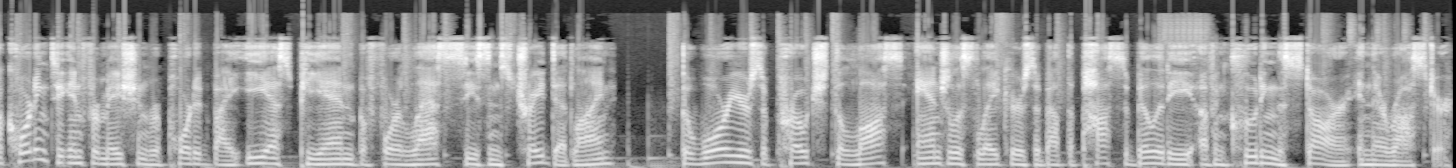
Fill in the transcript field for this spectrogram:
According to information reported by ESPN before last season's trade deadline, the Warriors approached the Los Angeles Lakers about the possibility of including the star in their roster.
